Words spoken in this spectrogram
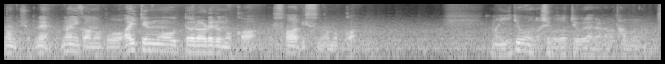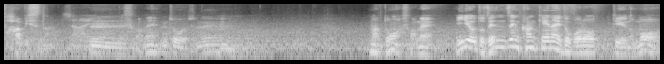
なんでしょうね。何かのこうアイテムを売ってられるのかサービスなのか。まあ、医療の仕事っていうぐらいだから多分サービスなんじゃないんですかね。そうですね、まあどうなんですかね。医療と全然関係ないところっていうのも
